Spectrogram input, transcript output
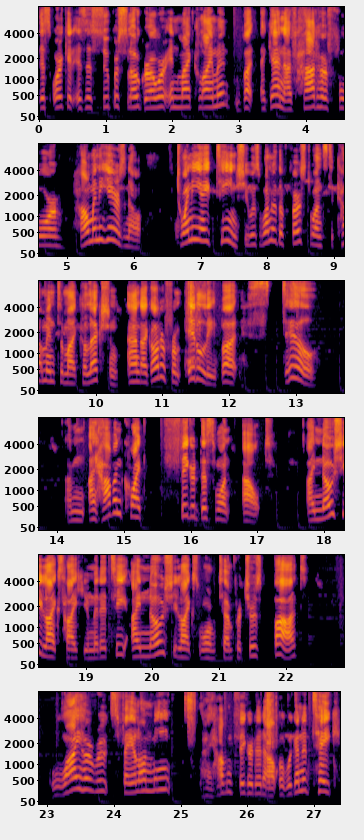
This orchid is a super slow grower in my climate. But again, I've had her for how many years now? 2018, she was one of the first ones to come into my collection. And I got her from Italy, but still, I'm, I haven't quite figured this one out. I know she likes high humidity. I know she likes warm temperatures, but why her roots fail on me, I haven't figured it out. But we're going to take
